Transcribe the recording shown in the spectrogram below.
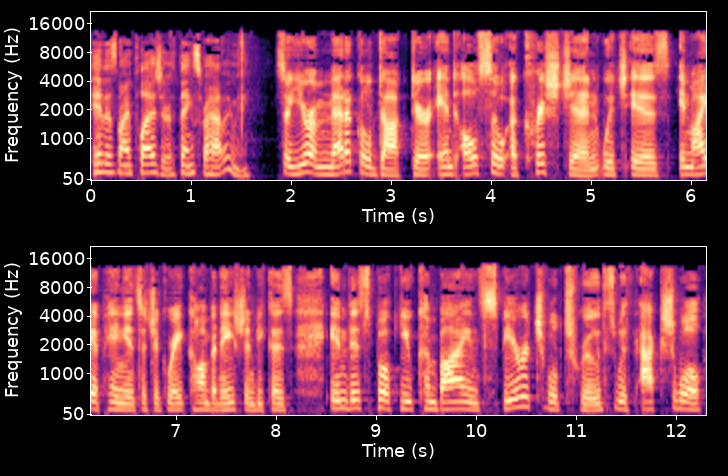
It is my pleasure. Thanks for having me. So, you're a medical doctor and also a Christian, which is, in my opinion, such a great combination because in this book you combine spiritual truths with actual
